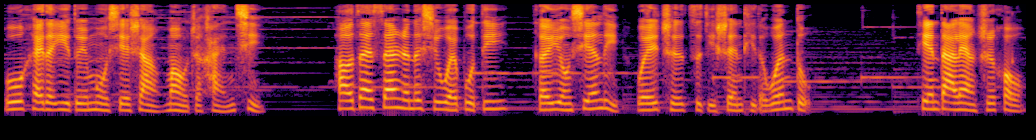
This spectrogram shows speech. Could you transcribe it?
乌黑的一堆木屑上冒着寒气。好在三人的修为不低。可以用仙力维持自己身体的温度。天大亮之后，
